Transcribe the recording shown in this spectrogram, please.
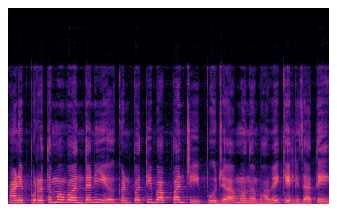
आणि प्रथम वंदनीय गणपती बाप्पांची पूजा मनोभावे केली जाते.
